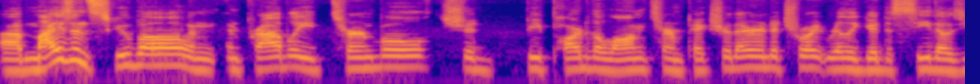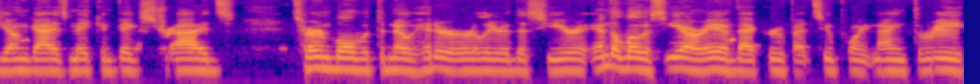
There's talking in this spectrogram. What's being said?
Uh, Mizen Skubal and, and probably Turnbull should be part of the long term picture there in Detroit. Really good to see those young guys making big strides. Turnbull with the no hitter earlier this year and the lowest ERA of that group at 2.93.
